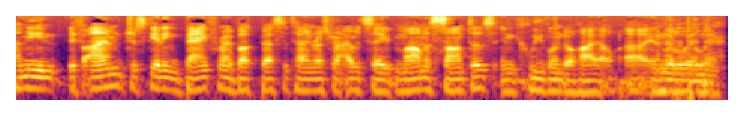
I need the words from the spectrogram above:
I mean, if I'm just getting bang for my buck, best Italian restaurant, I would say Mama Santa's in Cleveland, Ohio, uh, in I've Little never been Italy. there.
